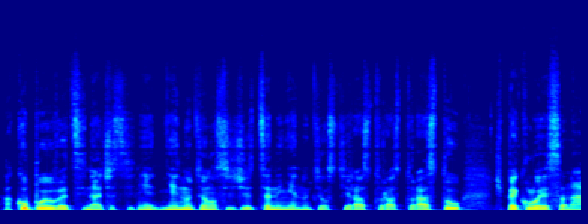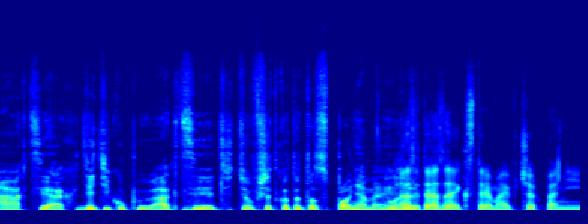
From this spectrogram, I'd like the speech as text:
a kupujú veci najčastejšie nehnuteľnosti, že ceny nehnuteľnosti rastú, rastú, rastú, špekuluje sa na akciách, deti kupujú akcie, mhm. čo všetko toto splňame. U nás že... je teraz aj extrém aj v čerpaní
